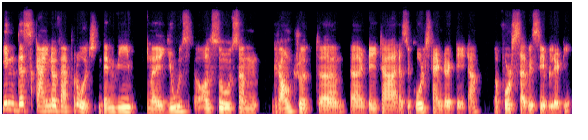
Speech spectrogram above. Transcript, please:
in this kind of approach, then we uh, use also some ground truth uh, uh, data as a gold standard data for serviceability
